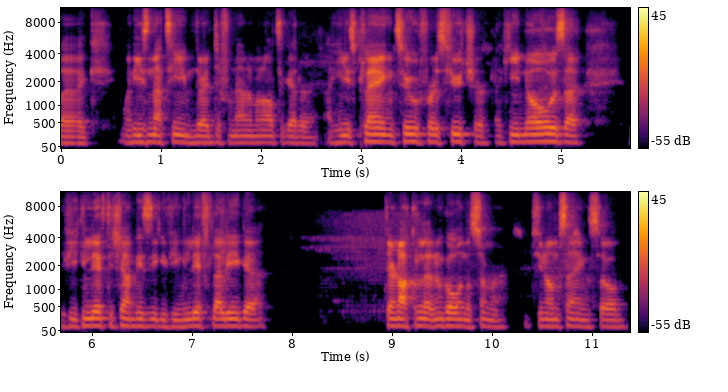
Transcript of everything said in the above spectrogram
Like when he's in that team, they're a different animal altogether, and he's playing too for his future. Like he knows that if you can lift the Champions League, if you can lift La Liga, they're not going to let him go in the summer. Do you know what I'm saying? So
